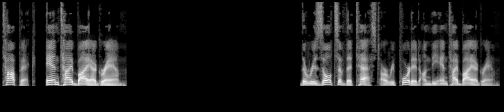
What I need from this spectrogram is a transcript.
Topic: Antibiogram. The results of the test are reported on the antibiogram.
